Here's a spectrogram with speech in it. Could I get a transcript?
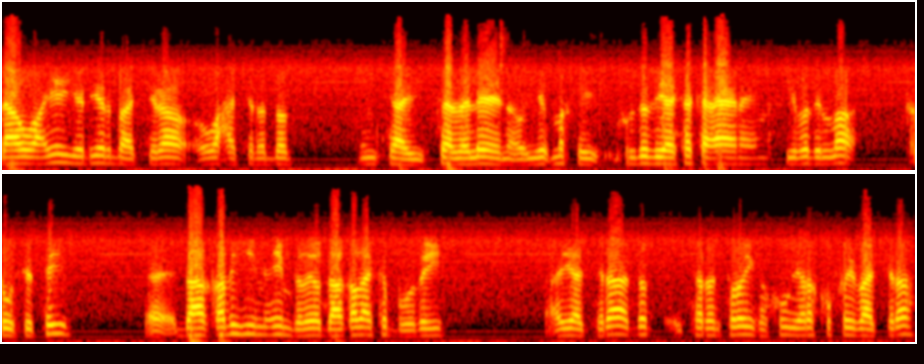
Dhaawacyo yaryar baa jira oo waxaa jira dad intay salaleen iyo markay hurdadii ay ka kaceen masiibadii la kawsatay daaqadihii miciin baday oo daaqadaa ka booday ayaa jira. Dad jaranjarooyinka ku yaro kufay baa jira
